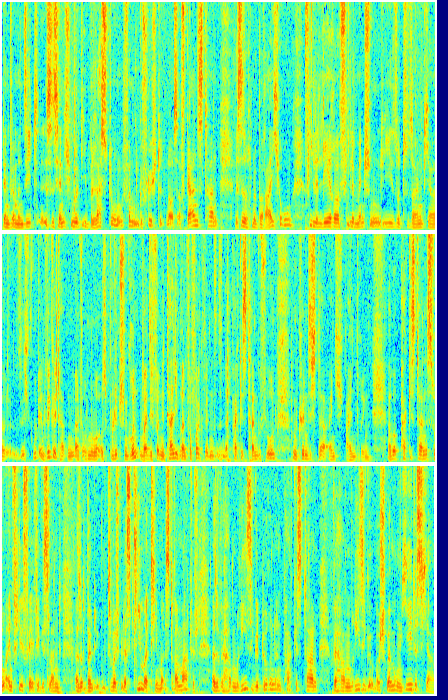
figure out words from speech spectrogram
Denn wenn man sieht, ist es ja nicht nur die Belastung von Geflüchteten aus Afghanistan, es ist auch eine Bereicherung. Viele Lehrer, viele Menschen, die sozusagen ja sich gut entwickelt hatten, einfach nur aus politischen Gründen, weil sie von den Taliban verfolgt werden, sind nach Pakistan geflohen und können sich da eigentlich einbringen. Aber Pakistan ist so ein vielfältiges Land. Also bei, zum Beispiel das Klimathema ist dramatisch. Also wir haben riesige Dürren in Pakistan. Wir haben riesige Überschwemmungen jedes Jahr.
